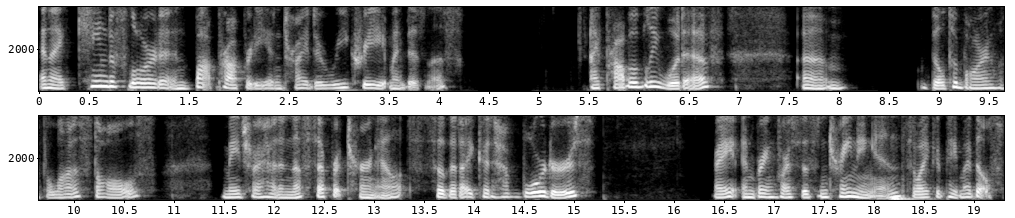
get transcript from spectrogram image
and I came to Florida and bought property and tried to recreate my business, I probably would have um, built a barn with a lot of stalls, made sure I had enough separate turnouts so that I could have boarders, right, and bring horses and training in so I could pay my bills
